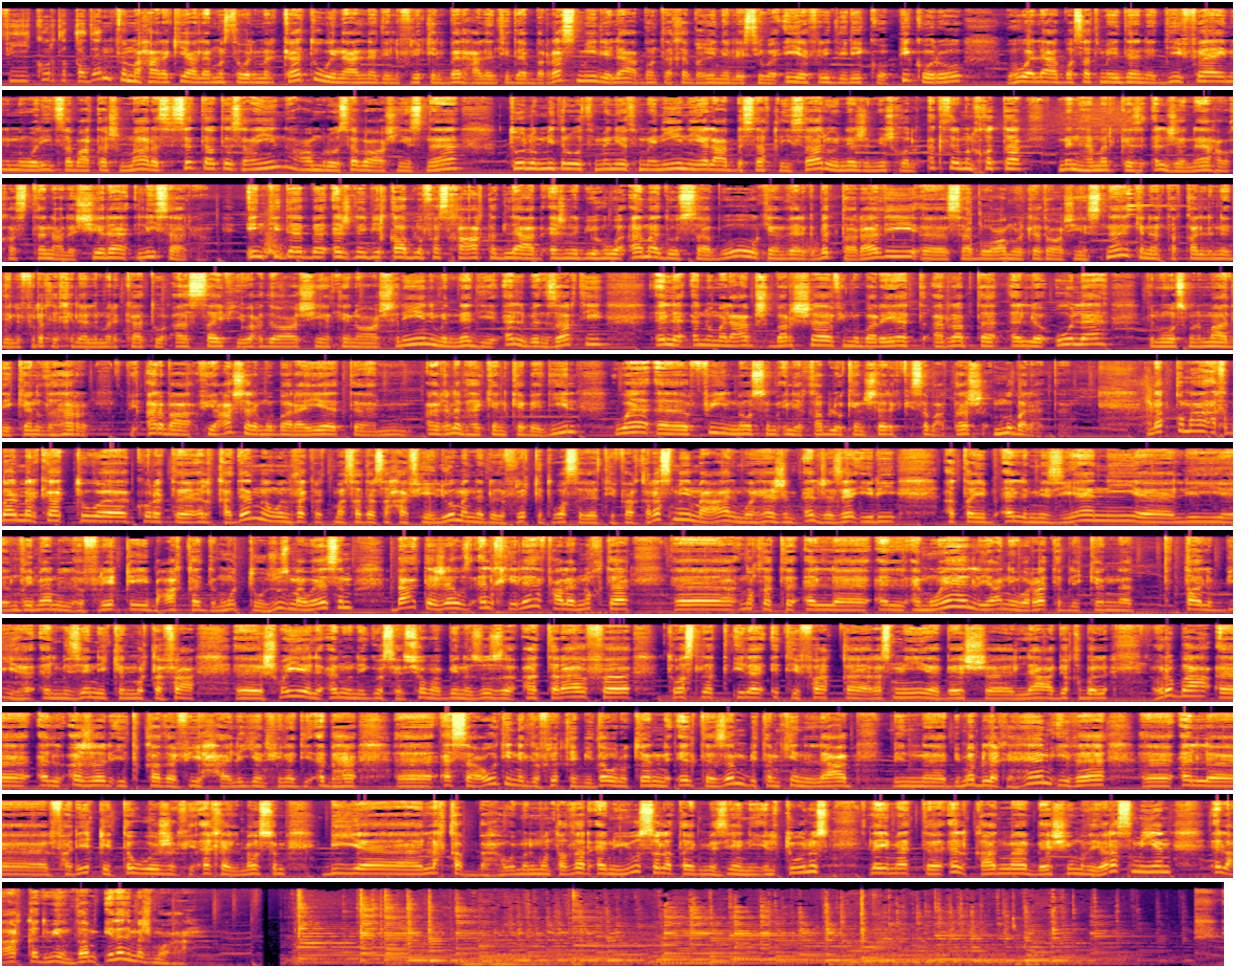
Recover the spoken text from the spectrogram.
في كرة القدم فما حركية على مستوى الميركاتو وين على النادي الإفريقي البارح على الانتداب الرسمي للاعب منتخب غينيا الاستوائية فريدريكو بيكورو وهو لاعب وسط ميدان الدفاعي من مواليد 17 مارس 96 عمره 27 سنة طوله متر و88 يلعب بساق اليسار وينجم يشغل أكثر من خطة منها مركز الجناح وخاصة على الشيرة اليسار. انتداب أجنبي قابل فسخ عقد لاعب أجنبي هو أمادو سابو وكان ذلك بالتراضي سابو عمره 23 سنة كان انتقل للنادي الإفريقي خلال الميركاتو الصيفي 21 22 من نادي البنزرتي إلا أنه ما لعبش برشا في مباريات الرابطة الأولى. في الموسم الماضي كان ظهر في أربعة في عشر مباريات أغلبها كان كبديل. وفي الموسم اللي قبله كان شارك في 17 مباراة. نبقى مع أخبار ميركاتو كرة القدم. وذكرت مصادر صحفية اليوم أن النادي الافريقي توصل إلى اتفاق رسمي مع المهاجم الجزائري الطيب المزياني لانضمام الإفريقي بعقد مدته زوز مواسم بعد تجاوز الخلاف على النقطة نقطة الأموال يعني والراتب اللي كان طالب به المزياني كان مرتفع شوية لأنه نيغوسياسيون ما بين زوز أطراف توصلت إلى اتفاق رسمي باش اللاعب يقبل ربع الأجر يتقاضى فيه حاليا في نادي أبها السعودي. النادي الإفريقي بدوره كان التزم بتمكين اللاعب بمبلغ هام إذا الفريق يتوج في آخر الموسم بلقب. ومن المنتظر أن يوصل طيب مزياني لتونس ليمات القادمة باش يمضي رسميا العقد وينضم إلى المجموعة.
